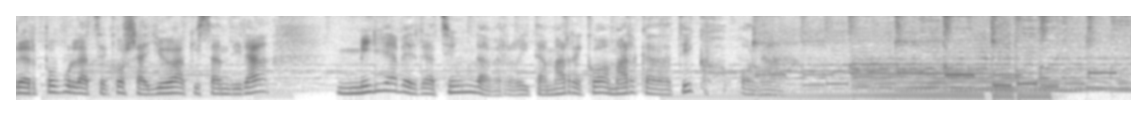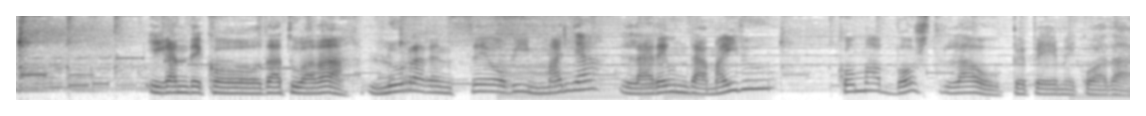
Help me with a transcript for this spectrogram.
berpopulatzeko saioak izan dira mila bederatzen da berrogeita marreko amarkadatik ona. Igandeko datua da, lurraren CO2 maila lareunda mairu, koma bost lau ppmkoa da.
